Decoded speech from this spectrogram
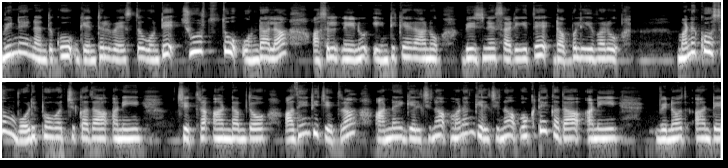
విన్ అయినందుకు గెంతులు వేస్తూ ఉంటే చూస్తూ ఉండాలా? అసలు నేను ఇంటికే రాను. బిజినెస్ అడిగితే డబ్బులు ఇవ్వరు. మన కోసం ఓడిపోవచ్చు కదా అని చిత్ర అనడంతో అదేంటి చిత్ర? అన్నయ్య గెలిచినా మనం గెలిచినా ఒకటే కదా? అని వినోద్ అంటే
